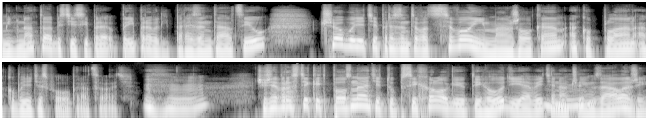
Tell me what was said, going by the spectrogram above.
minút na to, aby ste si pre, pripravili prezentáciu, čo budete prezentovať svojim manželkám ako plán, ako budete spolupracovať. Mm-hmm. Čiže proste, keď poznáte tú psychológiu tých ľudí a viete, mm-hmm. na čo mhm. im záleží,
